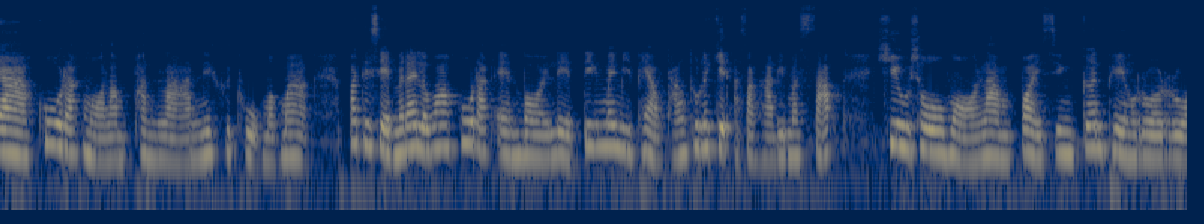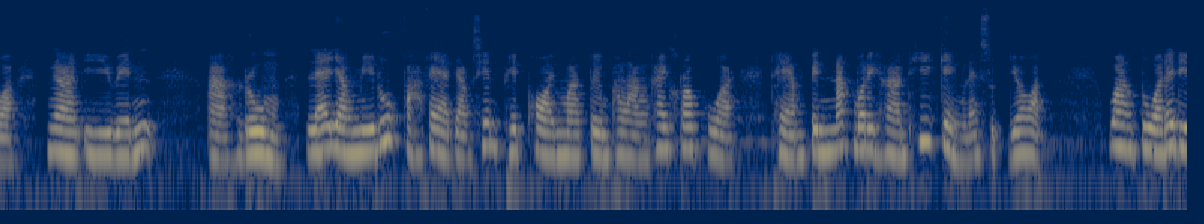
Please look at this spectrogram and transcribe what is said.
ยาคู่รักหมอลำพันล้านนี่คือถูกมากๆ ปฏิเสธไม่ได้เลยว่าคู่รักแอนบอยเรตติ้งไม่มีแผ่วทั้งธุรกิจอสังหาริมทรัพย์ คิวโชว์หมอลำ ปล่อยซิงเกิลเพลงรัวๆ งานอีเวนต์ รุม และยังมีลูกฝาแฝดอย่างเช่นเพชรพลอยมาเติมพลังให้ครอบครัว แถมเป็นนักบริหารที่เก่งและสุดยอด วางตัวได้ดี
